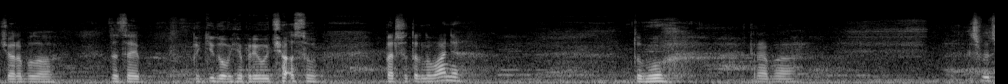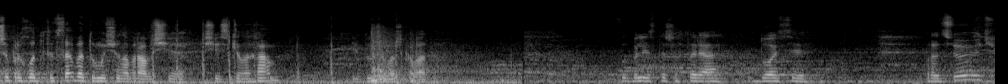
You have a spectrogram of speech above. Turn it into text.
Вчора було за цей такий довгий період часу перше тренування. Тому треба швидше приходити в себе, тому що набрав ще 6 кг і дуже важковато. Футболісти Шахтаря досі працюють.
